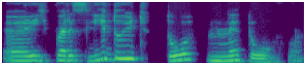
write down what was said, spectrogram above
е, й переслідують, то недовго.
